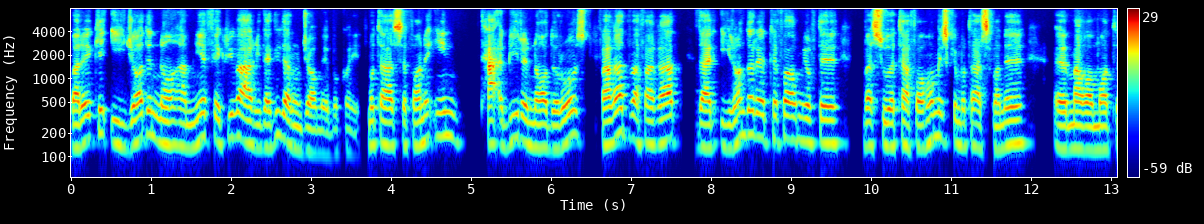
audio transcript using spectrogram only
برای که ایجاد ناامنی فکری و عقیدتی در اون جامعه بکنید. متاسفانه این تعبیر نادرست فقط و فقط در ایران داره اتفاق میفته و سوء تفاهمی است که متاسفانه مقامات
